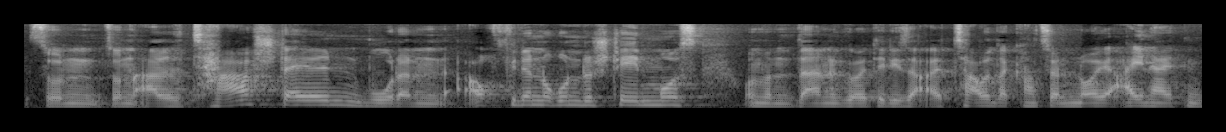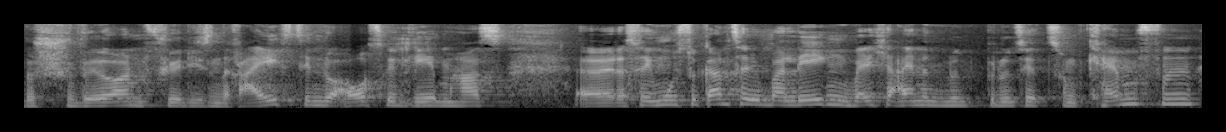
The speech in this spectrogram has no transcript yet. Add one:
so ein, so ein Altar stellen, wo dann auch wieder eine Runde stehen muss und dann gehört dir dieser Altar und da kannst du dann neue Einheiten beschwören für diesen Reis, den du ausgegeben hast. Äh, deswegen musst du ganz Zeit überlegen, welche Einheiten ben- benutze ich jetzt zum Kämpfen,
